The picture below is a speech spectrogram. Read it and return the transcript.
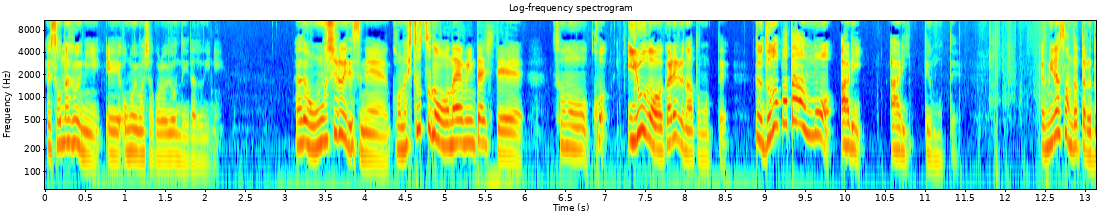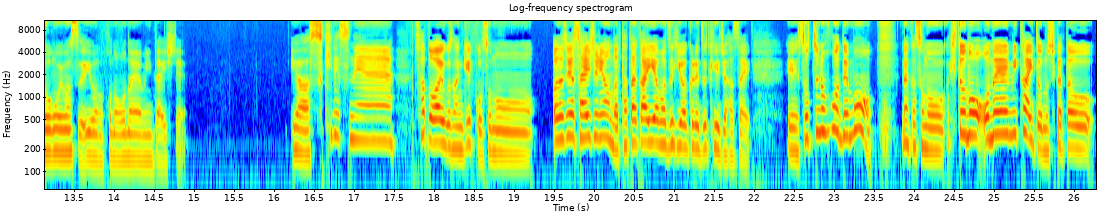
えそんな風に、えー、思いました。これを読んでいた時に。いや、でも面白いですね。この一つのお悩みに対して、その、こ色が分かれるなと思って。でも、どのパターンもあり、ありって思って。いや皆さんだったらどう思います？今のこのお悩みに対して。いや、好きですね。佐藤愛子さん結構その、私が最初に読んだ戦い山津日はくれず98歳。えー、そっちの方でも、なんかその、人のお悩み回答の仕方を、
